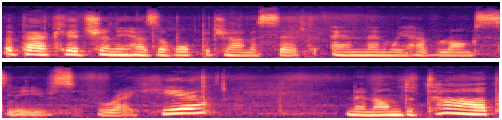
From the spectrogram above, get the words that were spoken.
a package and he has a whole pajama set and then we have long sleeves right here and then on the top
